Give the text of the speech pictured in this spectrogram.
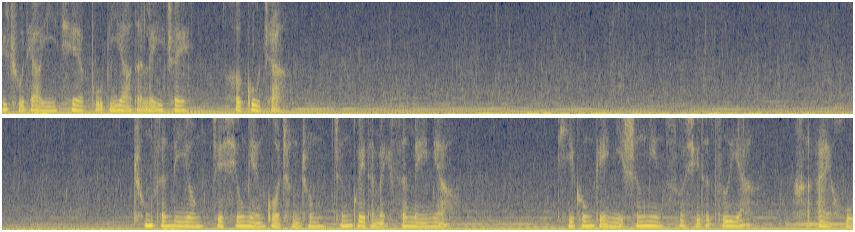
去除掉一切不必要的累赘和故障，充分利用这休眠过程中珍贵的每分每秒，提供给你生命所需的滋养和爱护。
